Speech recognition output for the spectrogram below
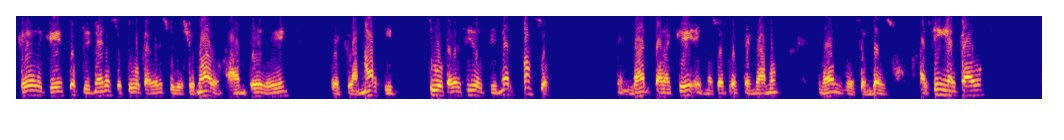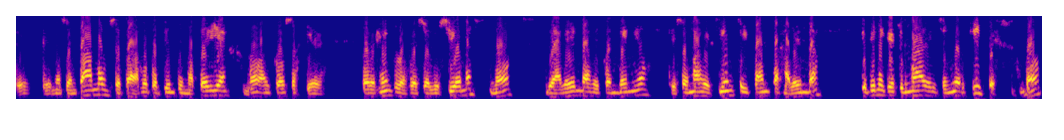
creo que esto primero se tuvo que haber solucionado antes de reclamar y tuvo que haber sido el primer paso en dar para que nosotros tengamos ¿no? desembolso. Al fin y al cabo, este, nos sentamos, se trabajó por tiempo en materia, no hay cosas que, por ejemplo, resoluciones, no, de adendas de convenios que son más de ciento y tantas adendas, que tiene que firmar el señor Quipes, ¿no?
